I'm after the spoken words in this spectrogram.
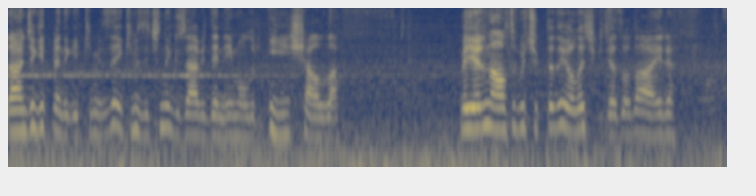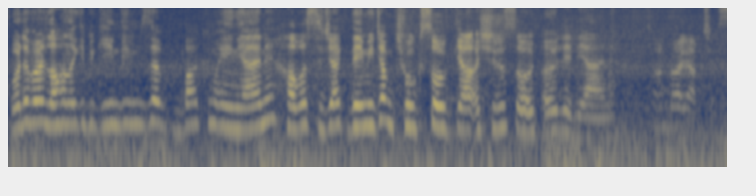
Daha önce gitmedik ikimiz de. İkimiz için de güzel bir deneyim olur inşallah. Ve yarın 6.30'da da yola çıkacağız. O da ayrı. Bu arada böyle lahana gibi giyindiğimize bakmayın yani. Hava sıcak demeyeceğim. Çok soğuk ya. Aşırı soğuk. Öyleli yani. Sen böyle yapacaksın.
